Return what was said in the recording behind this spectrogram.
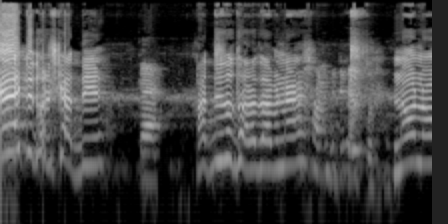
এই তুই ধরিস হাত দিয়ে? হাত দিয়ে তো ধরা যাবে না। No no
